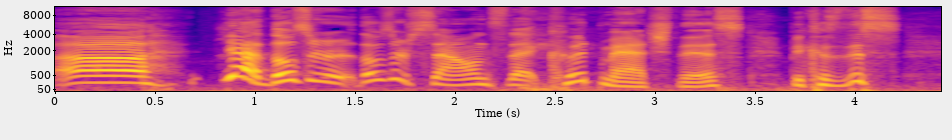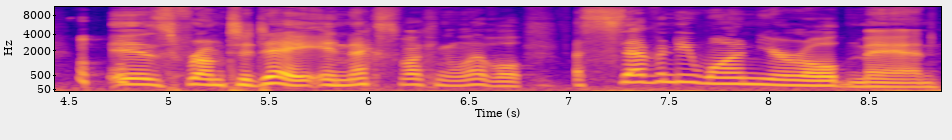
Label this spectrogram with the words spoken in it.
uh, yeah, those are those are sounds that could match this because this is from today in next fucking level. A 71 year old man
